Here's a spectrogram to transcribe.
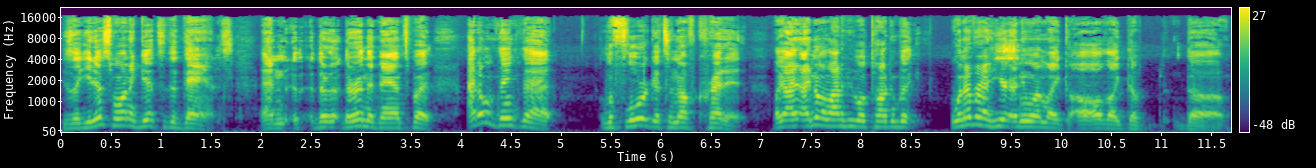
He's like, you just want to get to the dance, and they're they're in the dance. But I don't think that Lafleur gets enough credit. Like I, I know a lot of people talking, but whenever I hear anyone like all like the the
